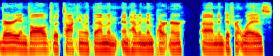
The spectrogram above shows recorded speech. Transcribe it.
very involved with talking with them and, and having them partner um, in different ways.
